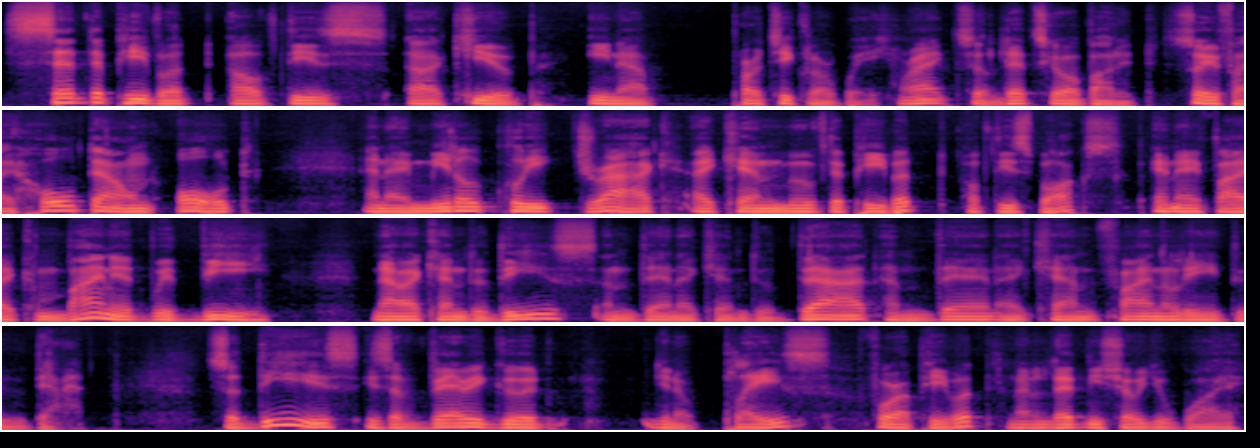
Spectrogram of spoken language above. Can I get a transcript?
set the pivot of this uh, cube in a particular way, right? So let's go about it. So if I hold down Alt and I middle click drag, I can move the pivot of this box. And if I combine it with V, now I can do this and then I can do that and then I can finally do that. So this is a very good you know, place for a pivot. And let me show you why.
